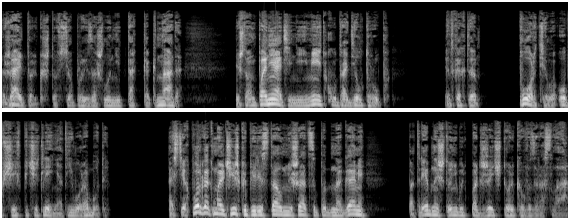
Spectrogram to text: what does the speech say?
Жаль только, что все произошло не так, как надо, и что он понятия не имеет, куда дел труп. Это как-то портило общее впечатление от его работы. А с тех пор, как мальчишка перестал мешаться под ногами, потребность что-нибудь поджечь только возросла.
